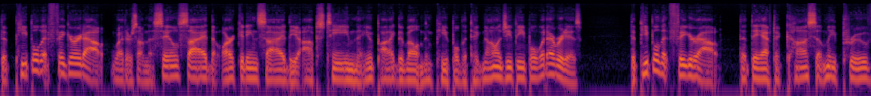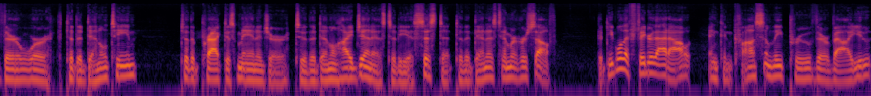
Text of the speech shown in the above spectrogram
the people that figure it out, whether it's on the sales side, the marketing side, the ops team, the new product development people, the technology people, whatever it is, the people that figure out that they have to constantly prove their worth to the dental team, to the practice manager, to the dental hygienist, to the assistant, to the dentist, him or herself, the people that figure that out and can constantly prove their value,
